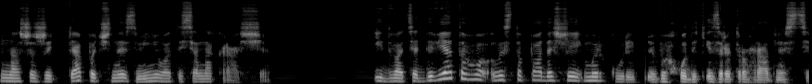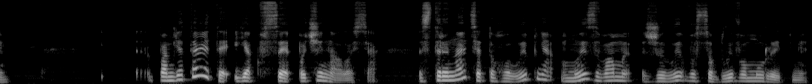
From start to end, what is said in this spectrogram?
наше життя почне змінюватися на краще. І 29 листопада ще й Меркурій виходить із ретроградності. Пам'ятаєте, як все починалося? З 13 липня ми з вами жили в особливому ритмі.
